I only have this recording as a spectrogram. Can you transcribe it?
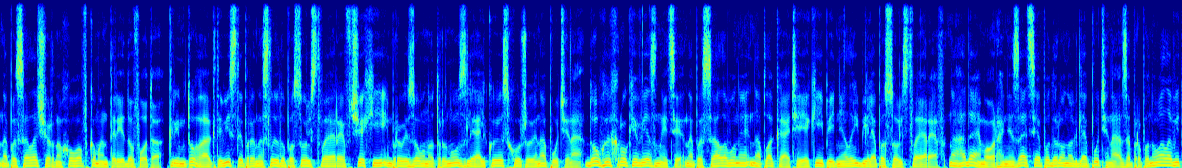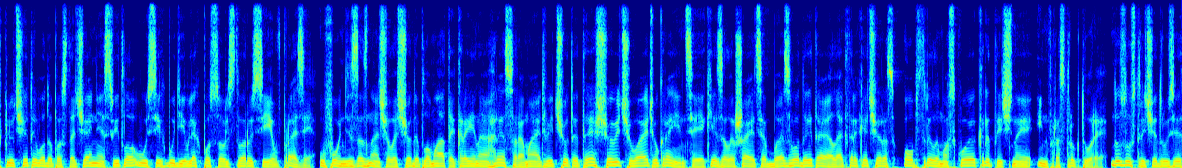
Написала Чернохова в коментарі до фото. Крім того, активісти принесли до посольства РФ Чехії імпровізовану труну з лялькою, схожою на Путіна. Довгих років в'язниці написали вони на плакаті, який підняли біля посольства РФ. Нагадаємо, організація подарунок для Путіна запропонувала відключити водопостачання світло в усіх будівлях посольства Росії в Празі. У фонді зазначили, що дипломати країни-агресора мають відчути те, що відчувають українці, які залишаються без води та електрики через обстріли Москвою критичної інфраструктури. До зустрічі, друзі.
